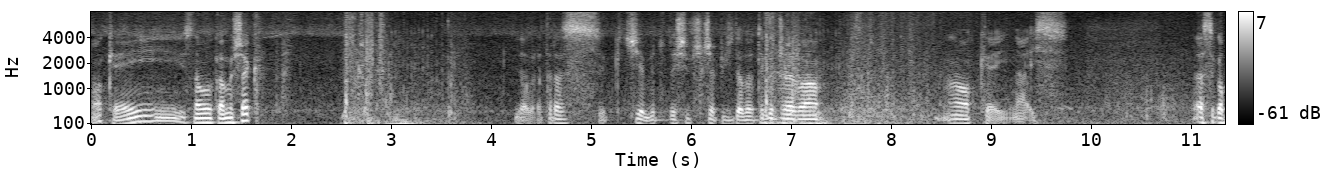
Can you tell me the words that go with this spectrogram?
Okej, znowu kamyszek. Teraz gdzie by tutaj się przyczepić? Dobra, tego drzewa. Okej, nice. Teraz tylko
